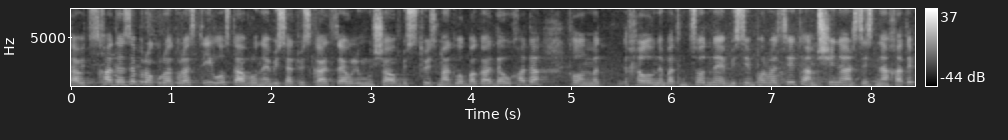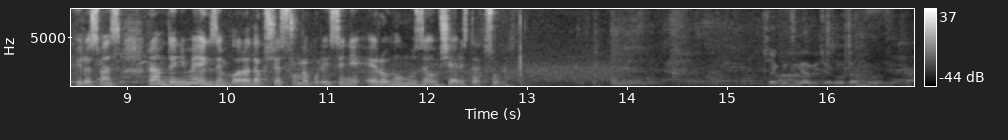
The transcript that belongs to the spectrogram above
დავით ცხადაზე პროკურატურას ტილოს დაბრუნებისათვის გაწეული მუშაობისთვის მადლობა გადაუხადა. ხელოვნებად მცოდნეების ინფორმაციით ამ შინაარსის ნახატი ფიროსმანს რამდენიმე ეგზემპლარად აქვს შესრულებული ისინი ეროვნულ მუზეუმში არის დაცული. შეგვიძლია ვიჭეროთ აკუ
